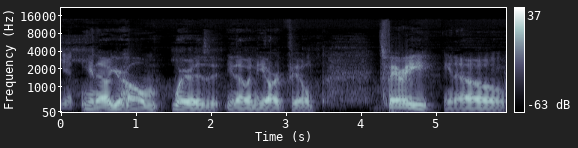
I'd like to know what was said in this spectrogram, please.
Yep. You know, you're home. Where is it? You know, in the art field, it's very, you know,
